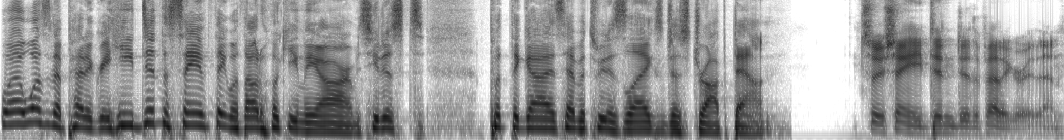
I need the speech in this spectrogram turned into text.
Well, it wasn't a pedigree. He did the same thing without hooking the arms. He just put the guy's head between his legs and just dropped down. So you're saying he didn't do the pedigree then?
